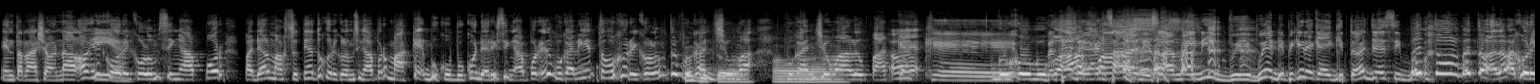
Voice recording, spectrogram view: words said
internasional oh ini Iya. kurikulum Singapura padahal maksudnya tuh kurikulum Singapura make buku-buku dari Singapura itu bukan itu kurikulum tuh Oh, bukan gitu. cuma Oh. bukan cuma lu pakai Oke. buku-buku Berarti ada yang apa. salah nih selama ini ibu-ibu yang dipikir ya kayak gitu aja sih bu. Betul, betul. Atau kurikulum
